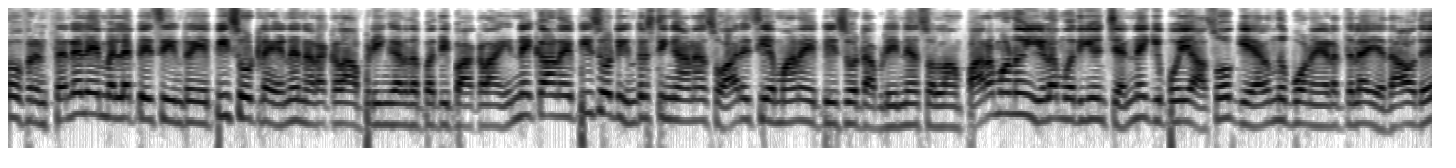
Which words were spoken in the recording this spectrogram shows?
ஹலோ ஃப்ரெண்ட்ஸ் தென்னலே மெல்ல பேசி இன்றைய எபிசோடில் என்ன நடக்கலாம் அப்படிங்கிறத பற்றி பார்க்கலாம். இன்றைக்கான எபிசோட் இன்ட்ரெஸ்டிங்கான சுவாரஸ்யமான எபிசோட் அப்படின்னே சொல்லலாம். பரமனும் இளமதியும் சென்னைக்கு போய் அசோக் இறந்து போன இடத்துல ஏதாவது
